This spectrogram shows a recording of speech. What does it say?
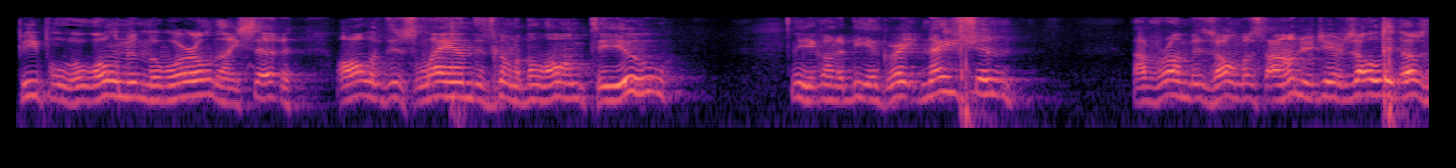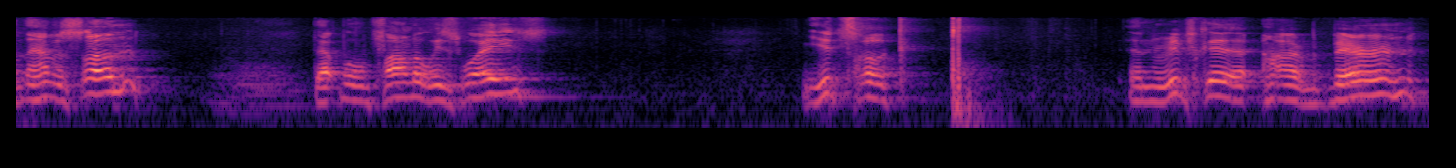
People alone in the world, I said, all of this land is going to belong to you. You're going to be a great nation. Avram is almost 100 years old. He doesn't have a son that will follow his ways. Yitzchak and Rivka are barren.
